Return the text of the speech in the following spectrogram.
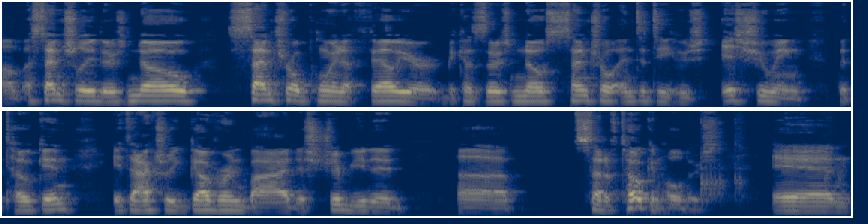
um, essentially there's no central point of failure because there's no central entity who's issuing the token it's actually governed by a distributed uh, set of token holders and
